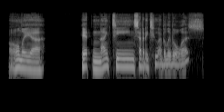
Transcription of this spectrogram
only uh, hit in 1972, I believe it was.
